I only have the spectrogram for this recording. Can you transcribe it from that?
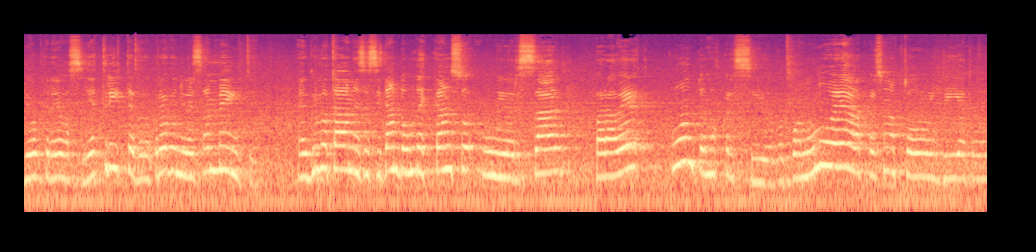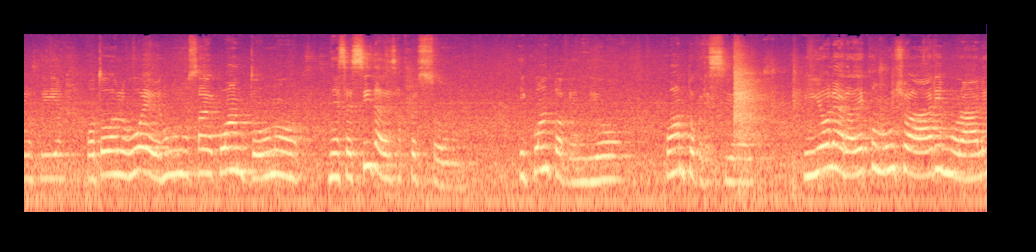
Yo creo así. Es triste, pero creo que universalmente el grupo estaba necesitando un descanso universal para ver cuánto hemos crecido. Porque cuando uno ve a las personas todos los días, todos los días o todos los jueves, uno no sabe cuánto uno necesita de esas personas y cuánto aprendió, cuánto creció. Y yo le agradezco mucho a Aris Morales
